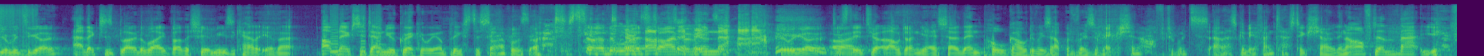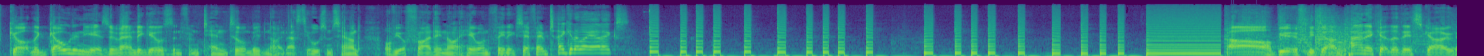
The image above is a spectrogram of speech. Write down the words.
You want me to go? Alex is blown away by the sheer musicality of that. Up next is Daniel Gregory on Blink's Disciples. so the worst time for me to- Here we go. All Just right. inter- hold on, yeah. So then Paul Golder is up with Resurrection afterwards. Uh, that's going to be a fantastic show. Then after that, you've got the Golden Years with Andy Gilson from 10 till midnight. That's the awesome sound of your Friday night here on Phoenix FM. Take it away, Alex. Oh, beautifully done. Panic at the Disco.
